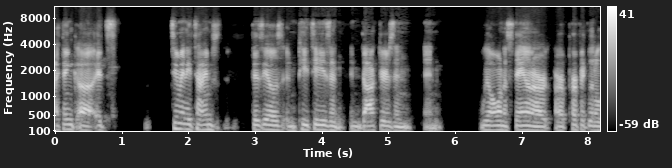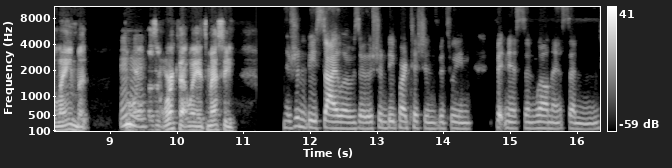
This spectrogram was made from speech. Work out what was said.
I think uh, it's too many times physios and PTs and, and doctors and and we all want to stay on our, our perfect little lane, but mm-hmm. it doesn't work that way. It's messy. There shouldn't be silos or there shouldn't be partitions between fitness and wellness and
